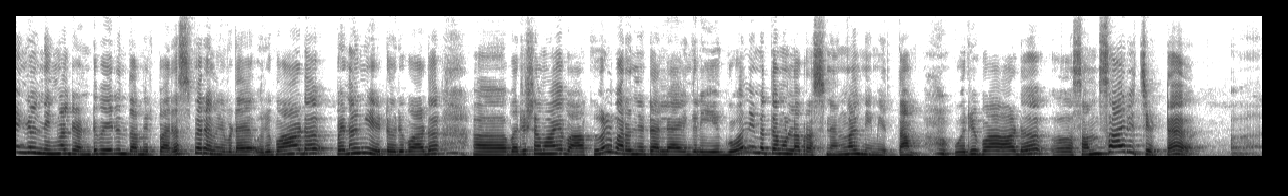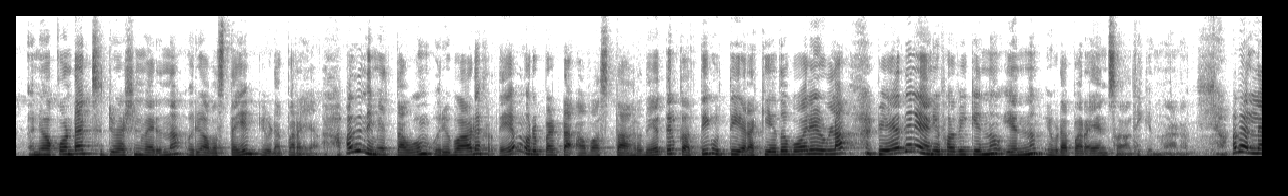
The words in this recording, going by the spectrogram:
എങ്കിൽ നിങ്ങൾ രണ്ടുപേരും തമ്മിൽ പരസ്പരം ഇവിടെ ഒരുപാട് പിണങ്ങിയിട്ട് ഒരുപാട് പരുഷമായ വാക്കുകൾ പറഞ്ഞിട്ടല്ല എങ്കിൽ ഈഗോ നിമിത്തമുള്ള പ്രശ്നങ്ങൾ നിമിത്തം ഒരുപാട് സംസാരിച്ചിട്ട് നോ കോണ്ടാക്ട് സിറ്റുവേഷൻ വരുന്ന ഒരു അവസ്ഥയും ഇവിടെ പറയാം. അത് നിമിത്തവും ഒരുപാട് ഹൃദയം മുറിപ്പെട്ട അവസ്ഥ ഹൃദയത്തിൽ കത്തി കുത്തി ഇറക്കിയതുപോലെയുള്ള വേദന അനുഭവിക്കുന്നു എന്നും ഇവിടെ പറയാൻ സാധിക്കുന്നതാണ്. അതല്ല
